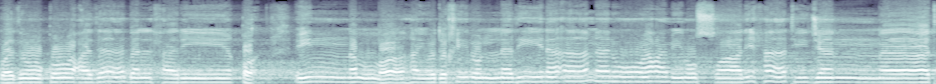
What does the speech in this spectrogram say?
وذوقوا عذاب الحريق إن الله يدخل الذين آمنوا وعملوا الصالحات جنات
